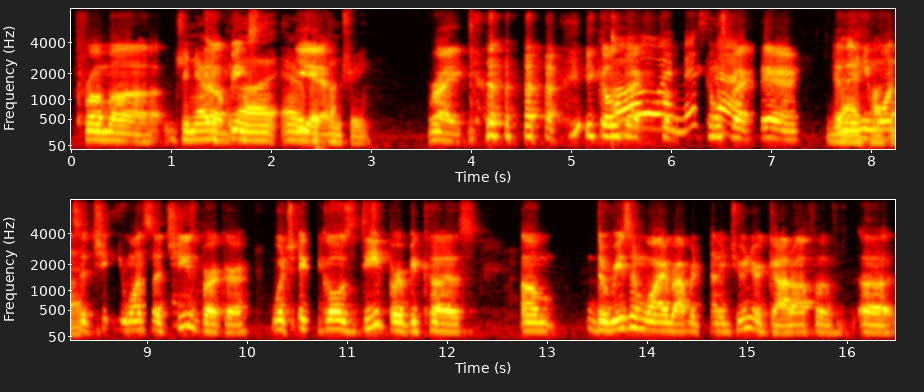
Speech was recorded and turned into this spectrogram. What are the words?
from uh Generic Uh, being- uh, Arabic yeah. country. right. he comes Oh, back. I from- missed comes that. back there Yeah, and I then he wants that. a che- he wants a cheeseburger, which it goes deeper because um, the reason why Robert Downey Jr. got off of uh,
